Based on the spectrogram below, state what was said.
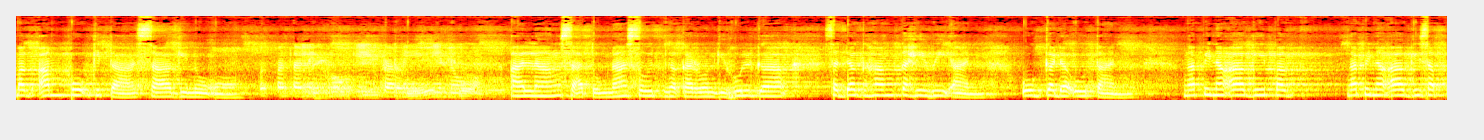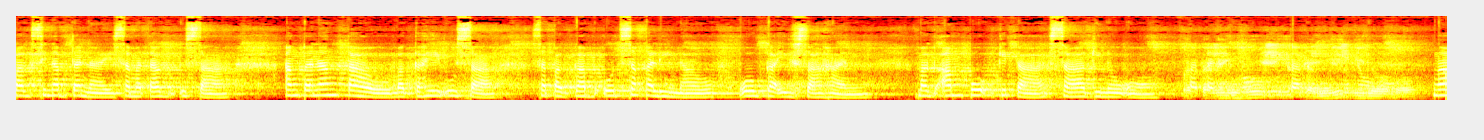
magampo kita sa Ginoo Patalinghugi kami, Ginoo. alang sa atong nasod nga karon gihulga sa daghang kahiwian ug kadautan nga pinaagi pag nga pinaagi sa pagsinabtanay sa matag usa ang tanang tawo magkahiusa sa pagkabot sa kalinaw ug kaisahan magampo kita sa Ginoo. Patalinghugi kami, Ginoo. nga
